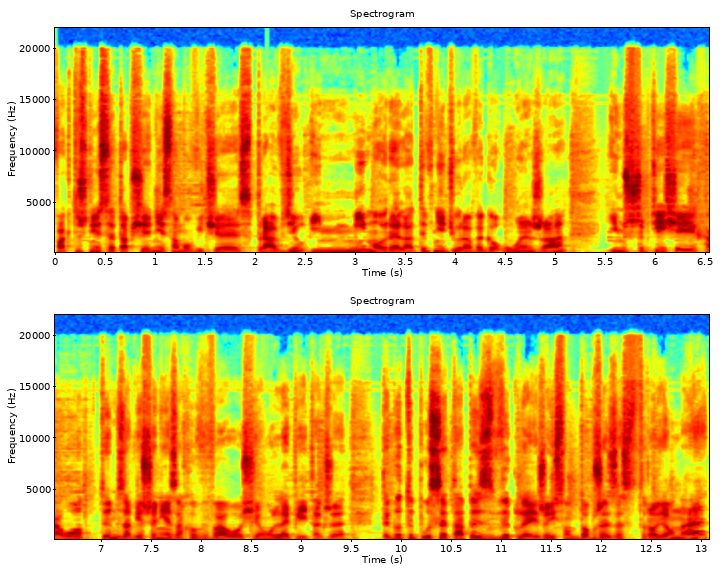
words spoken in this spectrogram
faktycznie setup się niesamowicie sprawdził i mimo relatywnie dziurawego ułęża, im szybciej się jechało, tym zawieszenie zachowywało się lepiej. Także tego typu setupy zwykle, jeżeli są dobrze zestrojone,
